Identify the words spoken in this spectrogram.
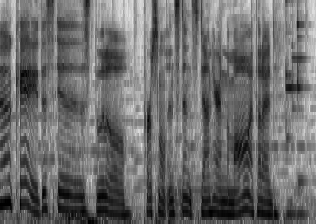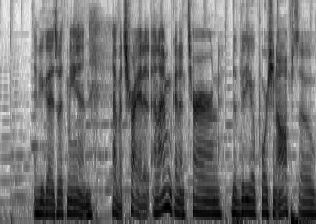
Okay, this is the little personal instance down here in the Maw. I thought I'd have you guys with me and have a try at it. And I'm gonna turn the video portion off so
